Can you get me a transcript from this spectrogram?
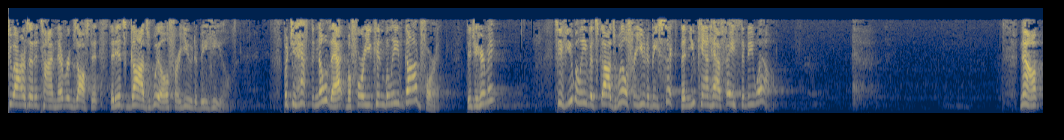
two hours at a time, never exhaust it, that it's God's will for you to be healed. But you have to know that before you can believe God for it. Did you hear me? See, if you believe it's God's will for you to be sick, then you can't have faith to be well. Now,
